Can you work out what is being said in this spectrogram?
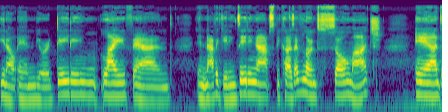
you know, in your dating life and in navigating dating apps because I've learned so much. And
